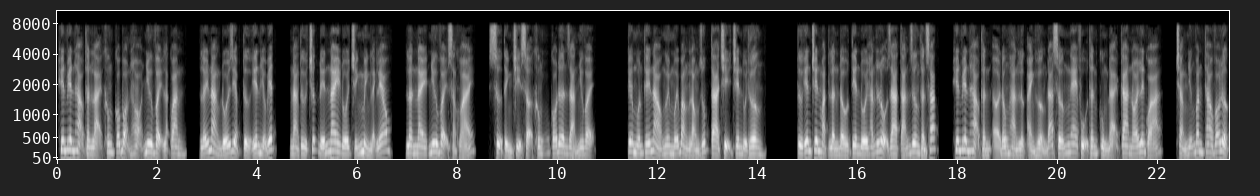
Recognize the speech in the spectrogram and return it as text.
Hiên viên hạo thần lại không có bọn họ như vậy lạc quan, lấy nàng đối diệp tử yên hiểu biết, nàng từ trước đến nay đối chính mình lạnh lẽo, lần này như vậy sảng khoái, sự tình chỉ sợ không có đơn giản như vậy. kia muốn thế nào ngươi mới bằng lòng giúp ta trị trên đùi thương. Từ Yên trên mặt lần đầu tiên đối hắn lộ ra tán dương thần sắc, hiên viên hạo thần ở Đông Hàn lực ảnh hưởng đã sớm nghe phụ thân cùng đại ca nói lên quá, chẳng những văn thao võ lược,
